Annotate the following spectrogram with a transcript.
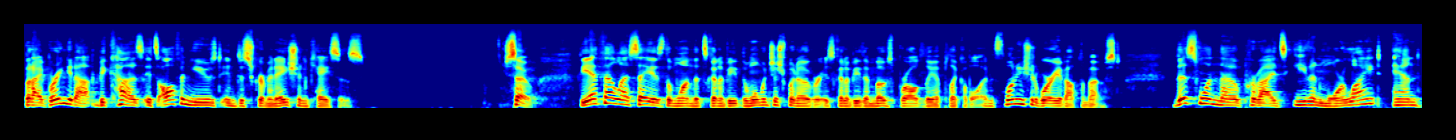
but I bring it up because it's often used in discrimination cases. So, the FLSA is the one that's going to be, the one we just went over, is going to be the most broadly applicable, and it's the one you should worry about the most. This one, though, provides even more light and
